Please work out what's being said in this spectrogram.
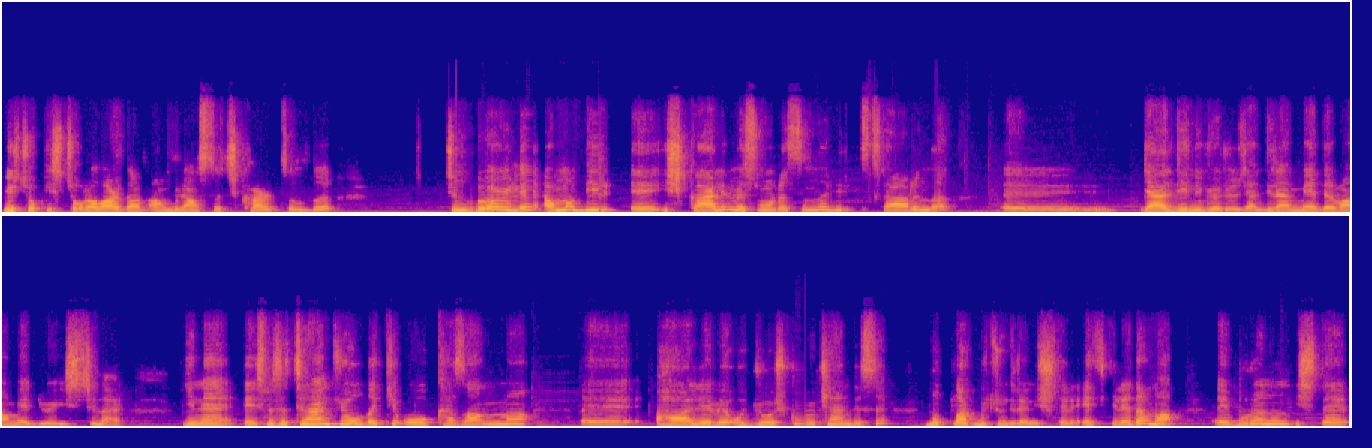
Birçok işçi oralardan ambulansla çıkartıldı. Şimdi böyle ama bir e, işgalin ve sonrasında bir ısrarın da e, geldiğini görüyoruz. Yani direnmeye devam ediyor işçiler. Yine e, mesela Trendyol'daki o kazanma e, hali ve o coşkunun kendisi mutlak bütün direnişleri etkiledi ama e, buranın işte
